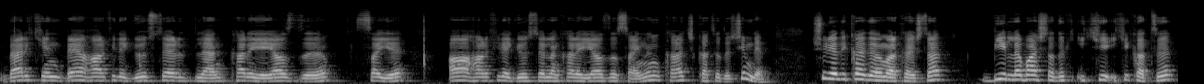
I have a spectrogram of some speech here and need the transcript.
Berk'in B harfiyle gösterilen kareye yazdığı sayı A harfiyle gösterilen kareye yazdığı sayının kaç katıdır? Şimdi şuraya dikkat edelim arkadaşlar. 1 ile başladık. 2 2 katı.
